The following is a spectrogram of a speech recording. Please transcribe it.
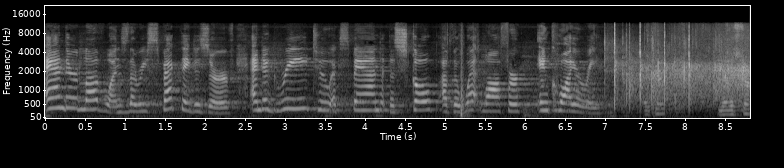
and their loved ones the respect they deserve and agree to expand the scope of the Wettlaufer inquiry? Thank you. Minister.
